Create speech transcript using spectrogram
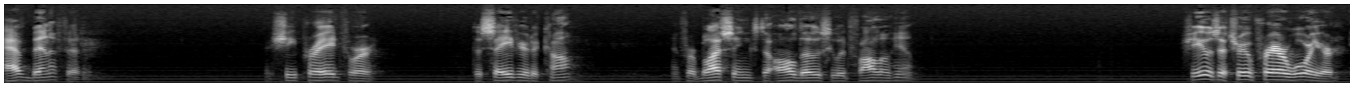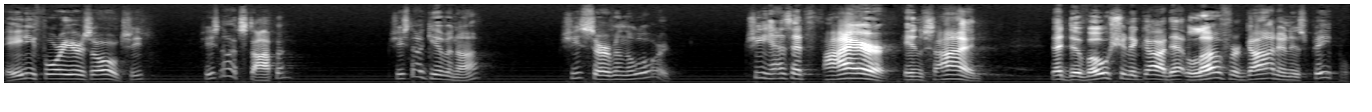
Have benefited? She prayed for the Savior to come and for blessings to all those who would follow him. She was a true prayer warrior. 84 years old. She, she's not stopping. She's not giving up. She's serving the Lord. She has that fire inside, that devotion to God, that love for God and His people.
